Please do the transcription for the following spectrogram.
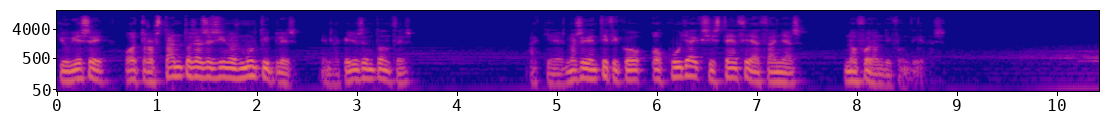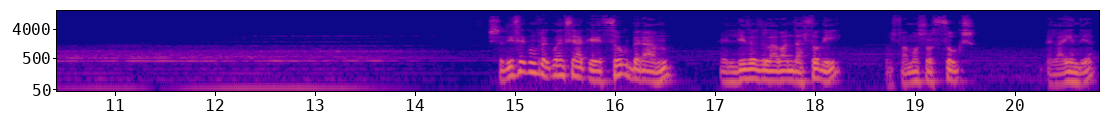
que hubiese otros tantos asesinos múltiples en aquellos entonces a quienes no se identificó o cuya existencia y hazañas no fueron difundidas. Se dice con frecuencia que Zug Beram, el líder de la banda Thugi, los famosos Thugs de la India,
